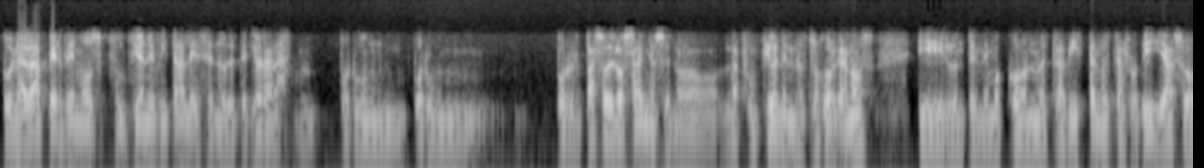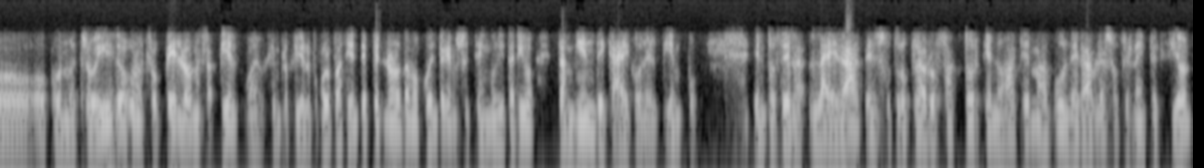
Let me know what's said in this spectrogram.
Con la edad perdemos funciones vitales, se nos deterioran por un, por un por el paso de los años en la función en nuestros órganos y lo entendemos con nuestra vista, nuestras rodillas o, con nuestro oído, con nuestro pelo, nuestra piel, como ejemplo que yo le pongo a los pacientes, pero no nos damos cuenta que nuestro sistema inmunitario también decae con el tiempo. Entonces la, edad es otro claro factor que nos hace más vulnerables a sufrir la infección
